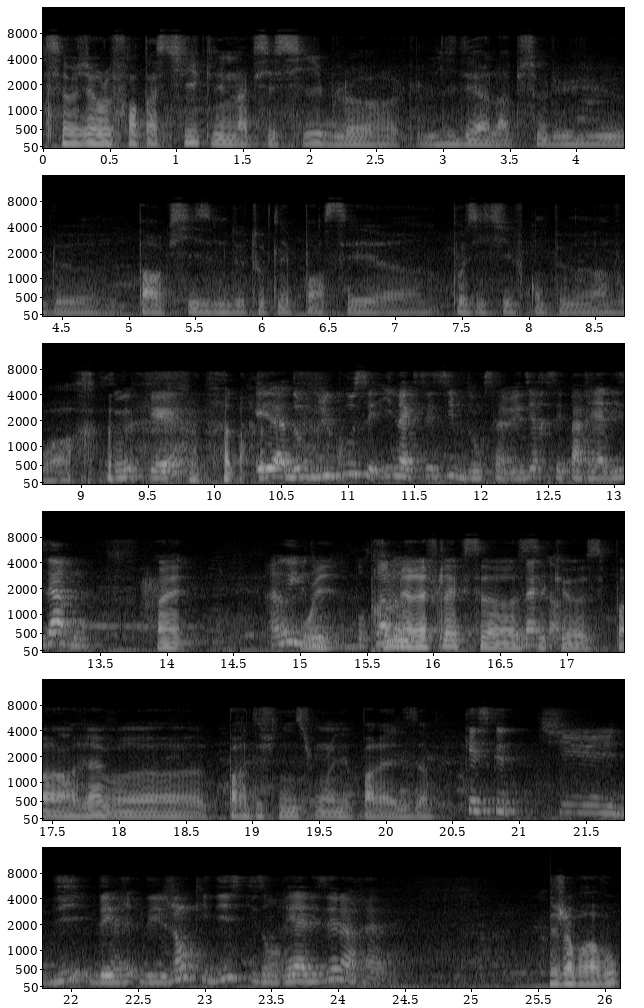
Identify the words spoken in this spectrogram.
Ça veut dire le fantastique, l'inaccessible, euh, l'idéal absolu, le paroxysme de toutes les pensées euh, positives qu'on peut avoir. Ok. Et donc, du coup, c'est inaccessible, donc ça veut dire que c'est pas réalisable? Ouais, Ah oui, donc, oui. pour toi, Premier le- réflexe, euh, c'est D'accord. que c'est pas un rêve, euh, par définition, il n'est pas réalisable. qu'est-ce que tu dis des, des gens qui disent qu'ils ont réalisé leur rêve? Déjà bravo,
